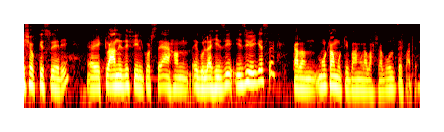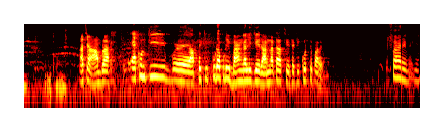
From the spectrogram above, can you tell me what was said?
এসব কিছু এরই। একটু আনইজি ফিল করছে এখন এগুলা ইজি ইজি হয়ে গেছে কারণ মোটামুটি বাংলা ভাষা বলতে পারে। আচ্ছা আমরা এখন কি আপনি কি পুরোপুরি বাঙালি যে রান্নাটা আছে এটা কি করতে পারেন? Fare ভাইয়া।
